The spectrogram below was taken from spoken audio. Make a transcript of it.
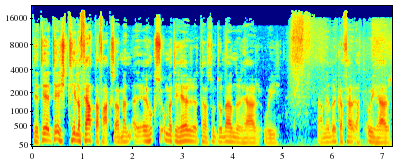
det det det är till att fatta faktiskt men jag också om att det här det som du nämner här vi ja men lucka för att vi här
